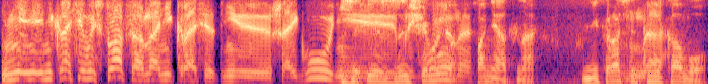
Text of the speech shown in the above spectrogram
не, некрасивая ситуация, она не красит ни Шойгу, ни Из-за чего, понятно, не красит да. никого.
